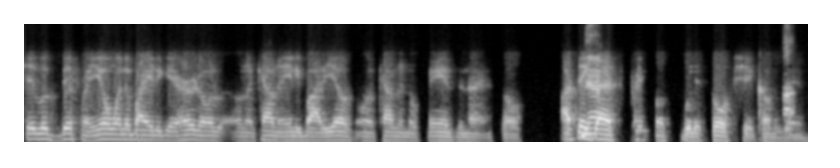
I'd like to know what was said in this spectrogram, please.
shit looks different. You don't want nobody to get hurt on on account of anybody else, on account of no fans and nothing. So I think now, that's pretty much where the soft shit comes in.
